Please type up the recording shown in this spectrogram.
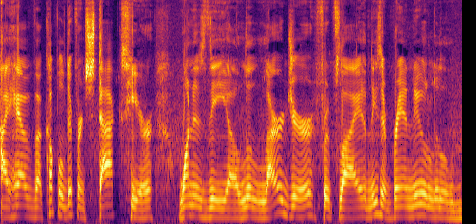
I have a couple different stocks here. One is the uh, little larger fruit flies, and these are brand new little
